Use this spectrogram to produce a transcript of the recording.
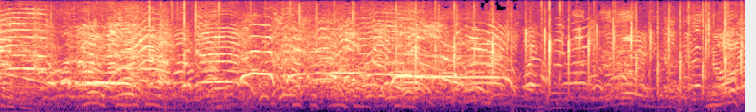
something. Oh, it's not that. No.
